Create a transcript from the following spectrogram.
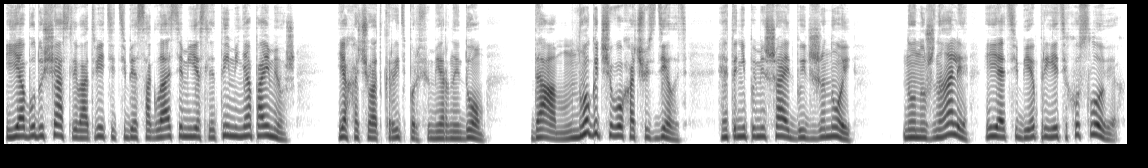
И я буду счастлива ответить тебе согласием, если ты меня поймешь. Я хочу открыть парфюмерный дом. Да, много чего хочу сделать. Это не помешает быть женой — но нужна ли я тебе при этих условиях?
